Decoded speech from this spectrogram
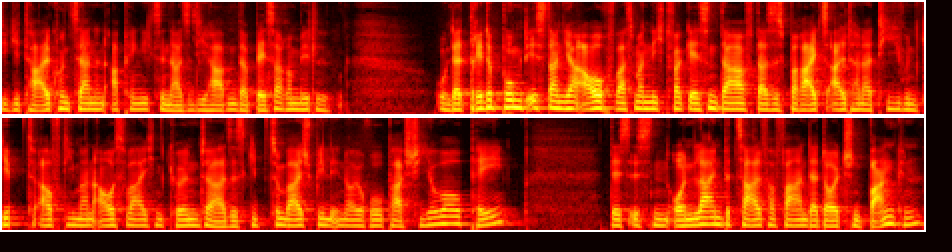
Digitalkonzernen abhängig sind. Also die haben da bessere Mittel. Und der dritte Punkt ist dann ja auch, was man nicht vergessen darf, dass es bereits Alternativen gibt, auf die man ausweichen könnte. Also es gibt zum Beispiel in Europa Giro Pay. Das ist ein Online-Bezahlverfahren der deutschen Banken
